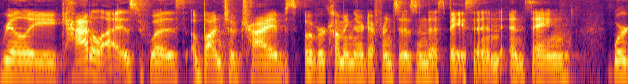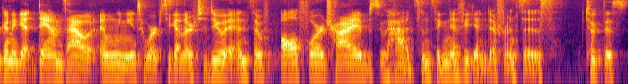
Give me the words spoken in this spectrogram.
really catalyzed was a bunch of tribes overcoming their differences in this basin and saying, we're going to get dams out and we need to work together to do it. And so all four tribes who had some significant differences took this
